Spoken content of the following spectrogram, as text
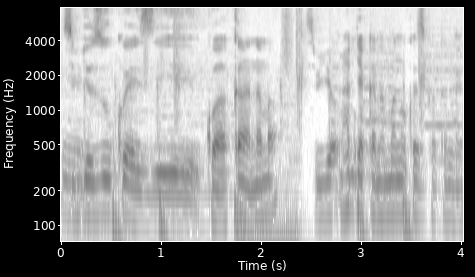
sibyo z'ukwezi kwa kanama sibyo harya kanama ni ukwezi kwa kangahe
